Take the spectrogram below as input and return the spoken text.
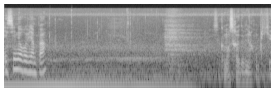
Et s'il ne revient pas? Ça commencerait à devenir compliqué.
